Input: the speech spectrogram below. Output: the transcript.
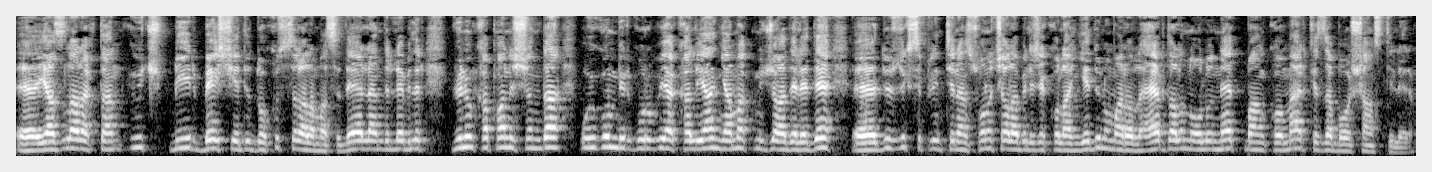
e, yazılaraktan 3, 1, 5, 7, 9 sıralaması değerlendirilebilir. Günün kapanışında uygun bir grubu yakalayan yamak mücadelede e, düzlük sprintiyle sonuç alabilecek olan 7 numaralı Erdal'ın oğlu Net Banko merkeze bol şans dilerim.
